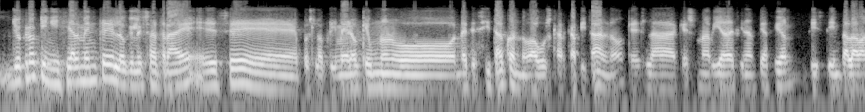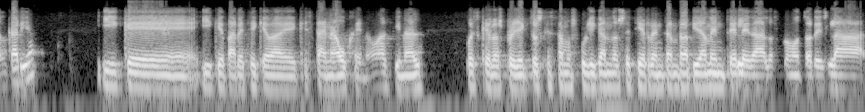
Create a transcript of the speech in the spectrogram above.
yo creo que inicialmente lo que les atrae es eh, pues lo primero que uno necesita cuando va a buscar capital, ¿no? Que es la que es una vía de financiación distinta a la bancaria y que, y que parece que, va, que está en auge, ¿no? Al final, pues que los proyectos que estamos publicando se cierren tan rápidamente le da a los promotores la,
